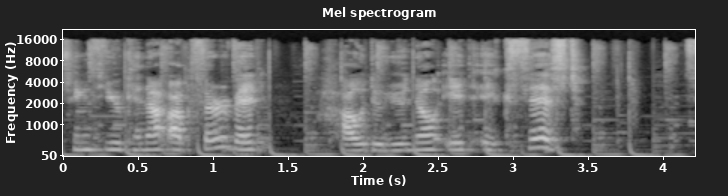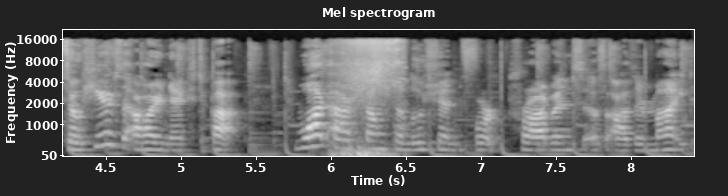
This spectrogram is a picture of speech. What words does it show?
Since you cannot observe it, how do you know it exists? So here's our next part. What are some solutions for problems of other mind?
